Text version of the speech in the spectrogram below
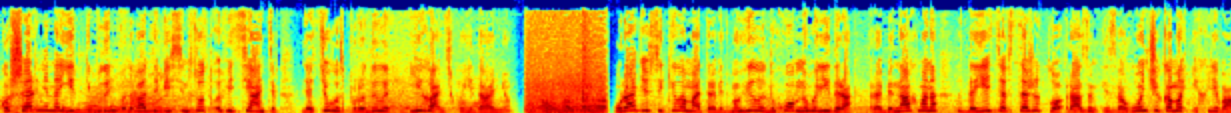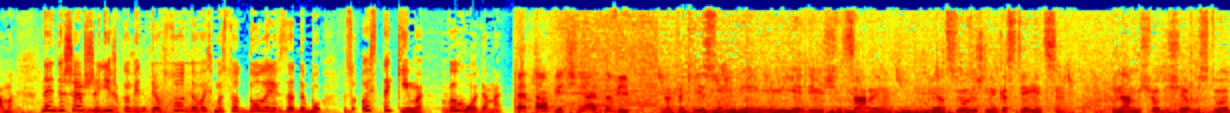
Кошерні наїдки будуть подавати 800 офіціантів. Для цього спорудили гігантську їдальню. У радіусі кілометра від могили духовного лідера Рабі Нахмана здається все житло разом із вагончиками і хлівами. Найдешевше ліжко від 300 до 800 доларів за добу з ось такими вигодами. Это обычный, а это VIP. За такие суммы деньги мы едем в Швейцарию, в пятзвездочной гостинице, и нам еще дешевле стоит.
